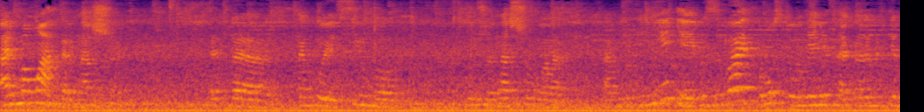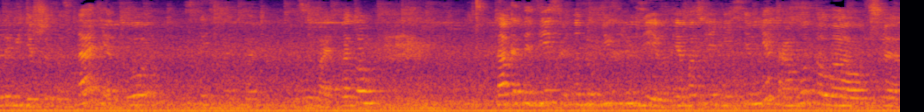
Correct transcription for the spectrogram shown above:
альма-матер наша, это такой символ тоже нашего объединения и вызывает просто, вот я не знаю, когда ты где-то видишь это здание, то действительно это вызывает. Потом как это действует на других людей. Вот я последние 7 лет работала уже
